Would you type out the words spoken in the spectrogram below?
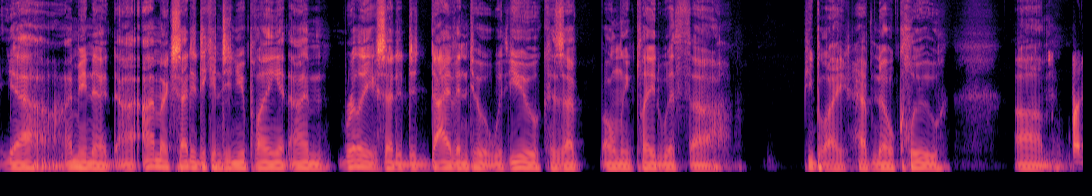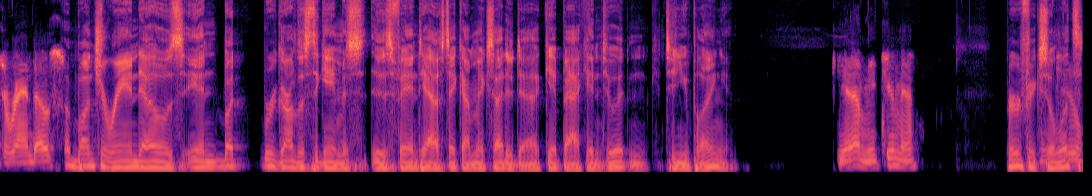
yeah, I mean, it, I'm excited to continue playing it. I'm really excited to dive into it with you because I've only played with uh, people I have no clue. Um, bunch of randos. A bunch of randos, and but regardless, the game is is fantastic. I'm excited to get back into it and continue playing it. Yeah, me too, man. Perfect. Me so too. let's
